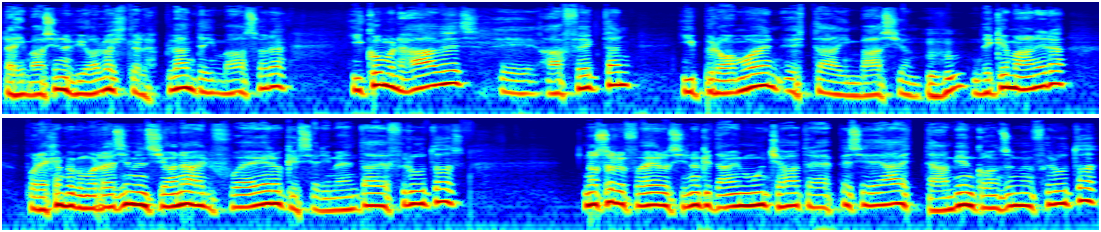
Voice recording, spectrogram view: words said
las invasiones biológicas, las plantas invasoras y cómo las aves eh, afectan y promueven esta invasión. ¿De qué manera? Por ejemplo, como recién mencionas, el fueguero que se alimenta de frutos, no solo el fueguero, sino que también muchas otras especies de aves también consumen frutos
